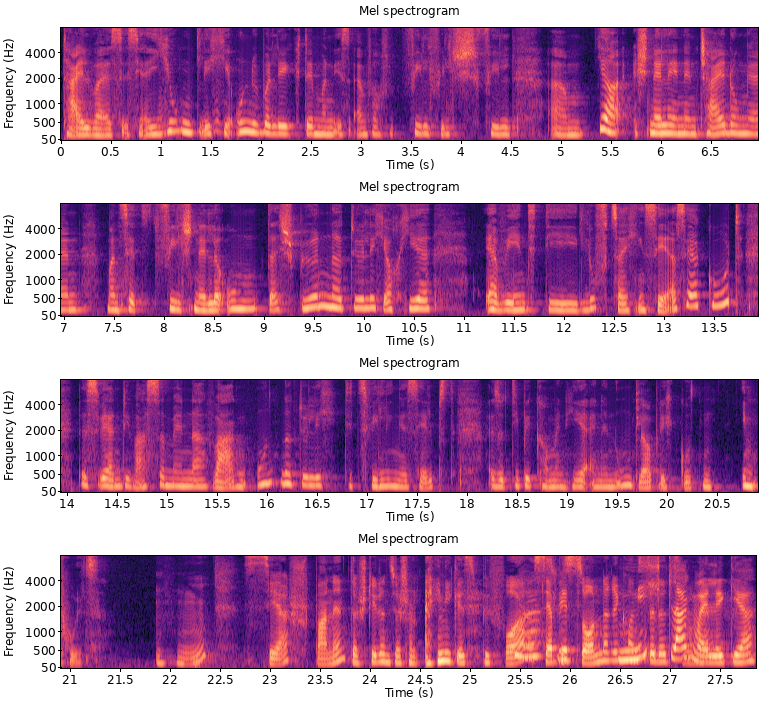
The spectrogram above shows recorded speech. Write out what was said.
teilweise sehr jugendliche, unüberlegte. Man ist einfach viel, viel, viel ähm, ja, schneller in Entscheidungen. Man setzt viel schneller um. Das spüren natürlich auch hier erwähnt die Luftzeichen sehr, sehr gut. Das wären die Wassermänner, Wagen und natürlich die Zwillinge selbst. Also die bekommen hier einen unglaublich guten Impuls. Mhm. Sehr spannend. Da steht uns ja schon einiges bevor. Ja, Sehr besondere Konstellation. Nicht langweilig, ja.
